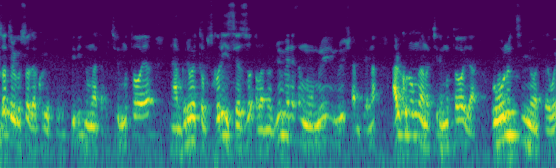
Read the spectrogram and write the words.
So turi gusoza kuri Filipili ni umwataka ukiri mutoya ntabwo ari we top scorer iyi sezo abantu babyumve neza muri muri shampiyona ariko ni umwana ukiri mutoya ubona ukinyotewe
